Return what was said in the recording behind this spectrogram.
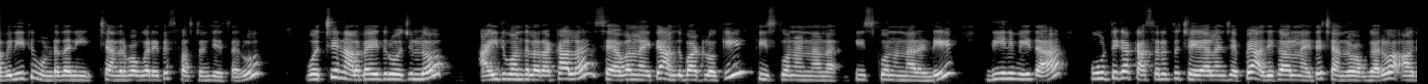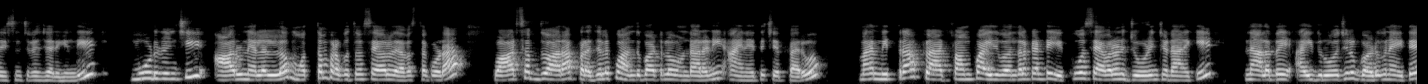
అవినీతి ఉండదని చంద్రబాబు గారు అయితే స్పష్టం చేశారు. వచ్చే నలభై ఐదు రోజుల్లో ఐదు వందల రకాల సేవలను అయితే అందుబాటులోకి తీసుకొని తీసుకోనున్నారండి. దీని మీద పూర్తిగా కసరత్తు చేయాలని చెప్పి అధికారులను అయితే చంద్రబాబు గారు ఆదేశించడం జరిగింది. మూడు నుంచి ఆరు నెలల్లో మొత్తం ప్రభుత్వ సేవల వ్యవస్థ కూడా వాట్సాప్ ద్వారా ప్రజలకు అందుబాటులో ఉండాలని ఆయన అయితే చెప్పారు. మన మిత్ర ప్లాట్ఫామ్కు ఐదు వందల కంటే ఎక్కువ సేవలను జోడించడానికి నలభై ఐదు రోజులు గడువునైతే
